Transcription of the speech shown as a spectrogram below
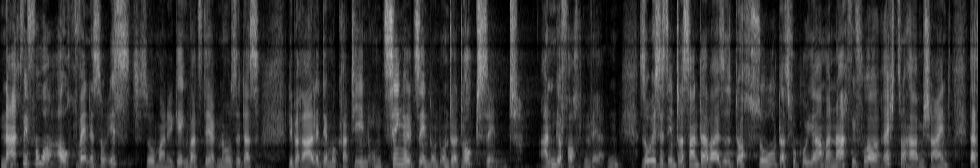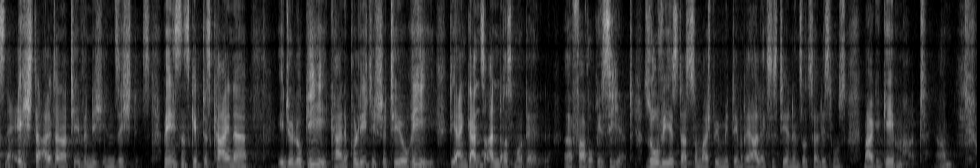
Nach wie vor, auch wenn es so ist, so meine Gegenwartsdiagnose, dass liberale Demokratien umzingelt sind und unter Druck sind, angefochten werden. So ist es interessanterweise doch so, dass Fukuyama nach wie vor recht zu haben scheint, dass eine echte Alternative nicht in Sicht ist. Wenigstens gibt es keine Ideologie, keine politische Theorie, die ein ganz anderes Modell äh, favorisiert, so wie es das zum Beispiel mit dem real existierenden Sozialismus mal gegeben hat. Ja?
